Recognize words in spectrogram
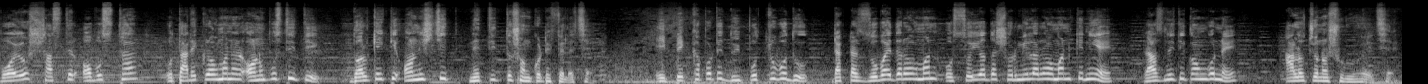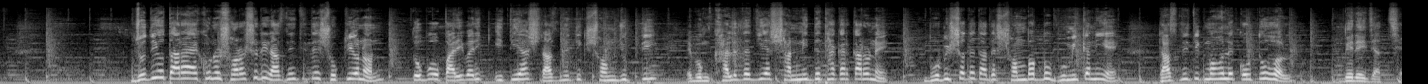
বয়স, স্বাস্থ্যের অবস্থা ও তারেক রহমানের অনুপস্থিতি দলকে একটি অনিশ্চিত নেতৃত্ব সংকটে ফেলেছে। এই প্রেক্ষাপটে দুই পুত্রবধূ, ডাক্তার জোবাইদা রহমান ও সৈয়দা শর্মিলা রহমানকে নিয়ে রাজনৈতিক অঙ্গনে আলোচনা শুরু হয়েছে। যদিও তারা এখনও সরাসরি রাজনীতিতে সক্রিয় নন তবুও পারিবারিক ইতিহাস, রাজনৈতিক সংযুক্তি এবং খালেদা জিয়ার সান্নিধ্যে থাকার কারণে ভবিষ্যতে তাদের সম্ভাব্য ভূমিকা নিয়ে রাজনৈতিক মহলে কৌতূহল বেড়েই যাচ্ছে।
